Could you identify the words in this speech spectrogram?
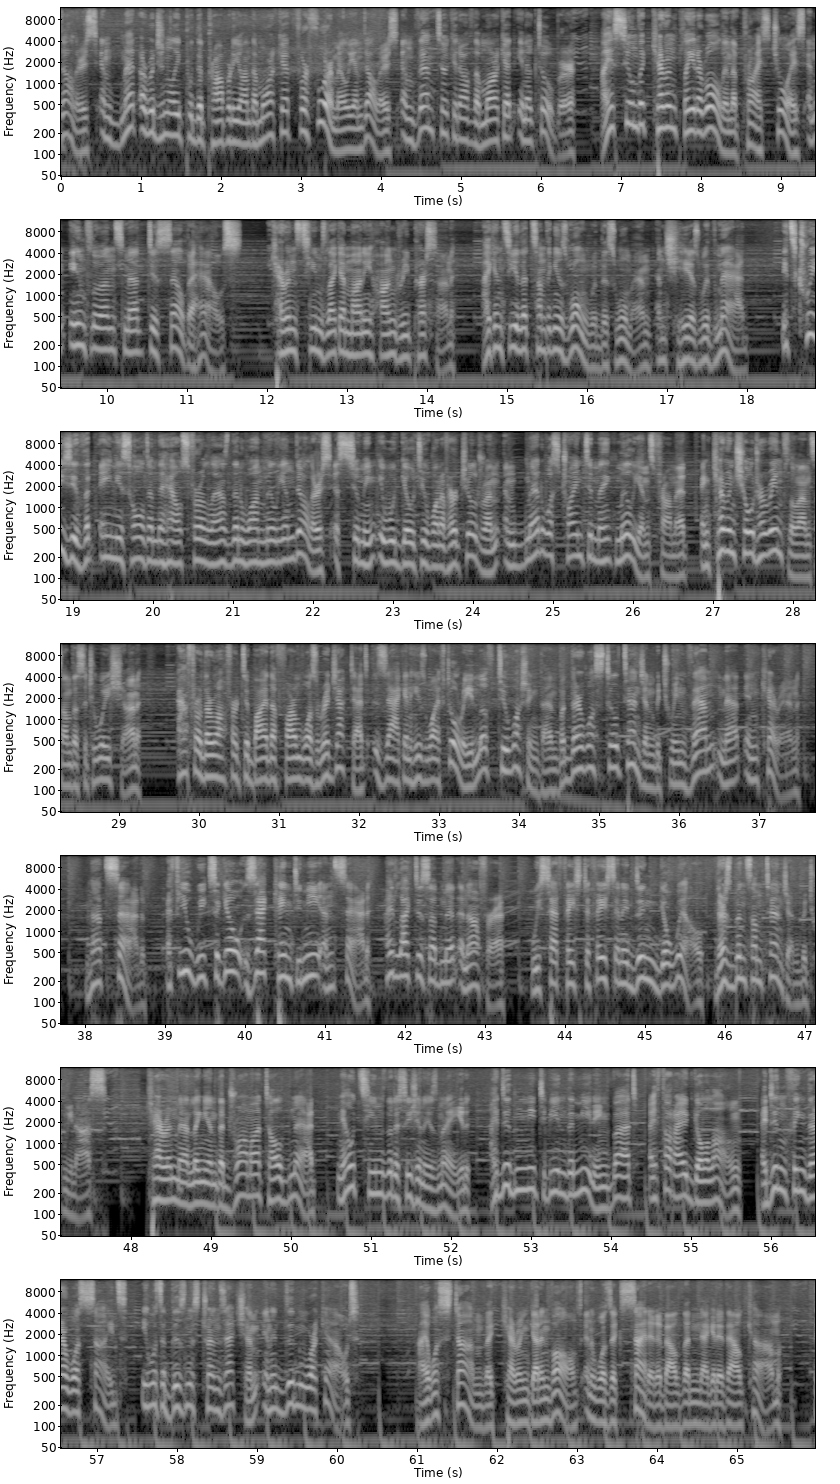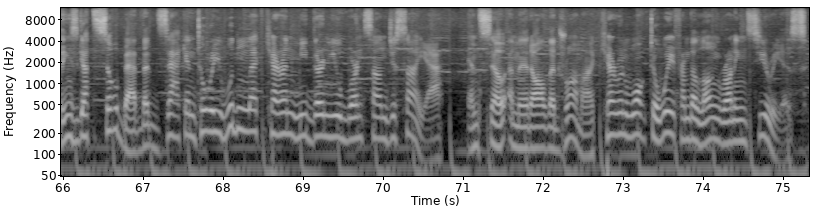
and Matt originally put the property on the market for $4 million and then took it off the market in October. I assume that Caryn played a role in the price choice and influenced Matt to sell the house. Caryn seems like a money-hungry person. I can see that something is wrong with this woman, and she is with Matt. It's crazy that Amy sold him the house for less than $1 million, assuming it would go to one of her children, and Matt was trying to make millions from it, and Caryn showed her influence on the situation. After their offer to buy the farm was rejected, Zach and his wife Tori moved to Washington, but there was still tension between them, Matt and Caryn. Matt said, A few weeks ago, Zach came to me and said, I'd like to submit an offer. We sat face to face and it didn't go well, there's been some tension between us. Caryn meddling in the drama told Ned, now it seems the decision is made. I didn't need to be in the meeting, but I thought I'd go along. I didn't think there was sides, it was a business transaction and it didn't work out. I was stunned that Caryn got involved and was excited about the negative outcome. Things got so bad that Zach and Tori wouldn't let Caryn meet their newborn son Josiah. And so, amid all the drama, Caryn walked away from the long-running series.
